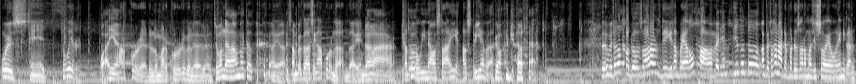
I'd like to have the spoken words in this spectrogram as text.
Wis, cowir. choir Markur ya dulu Markur juga lah. cuma nggak lama tuh Oh ya, sampai ke Singapura nggak? Nggak ya? enggak lah Sampai ke Wina Australia, Austria nggak? enggak lah Misalkan paduan suara harus di sampai Eropa. pengen itu tuh Ah, biasa kan ada paduan suara mahasiswa yang ini kan,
